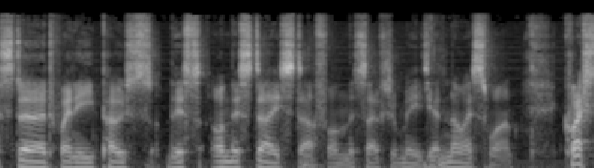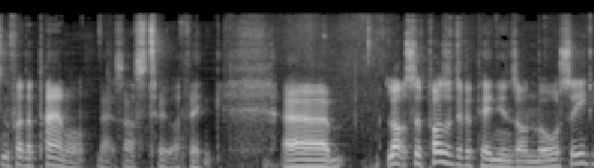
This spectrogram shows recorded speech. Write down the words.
stirred when he posts this on this day stuff on the social media. Nice one. Question for the panel. That's us too, I think. Um, lots of positive opinions on Morsy.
